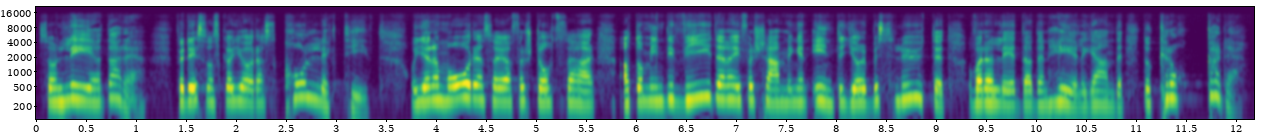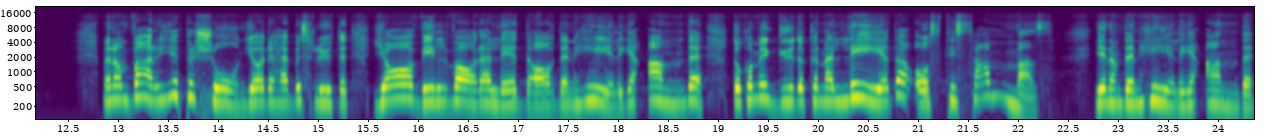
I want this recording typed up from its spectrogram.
som ledare. För det som ska göras kollektivt. Och genom åren så har jag förstått så här, att om individerna i församlingen inte gör beslutet att vara ledd av den heliga Ande, då krockar det. Men om varje person gör det här beslutet, jag vill vara ledd av den heliga Ande, då kommer Gud att kunna leda oss tillsammans genom den helige Ande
